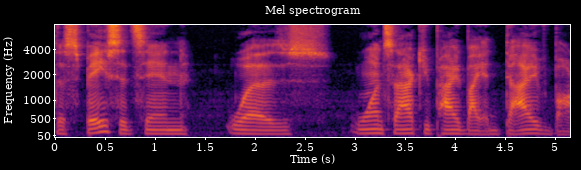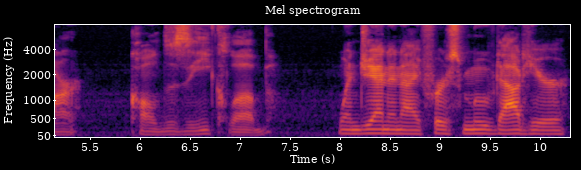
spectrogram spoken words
The space it's in was once occupied by a dive bar called Z Club. When Jen and I first moved out here,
